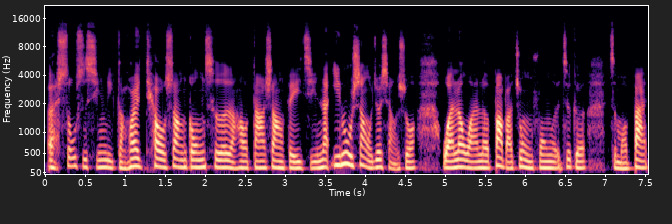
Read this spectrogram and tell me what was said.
呃收拾行李，赶快跳上公车，然后搭上飞机。那一路上我就想说，完了完了，爸爸中风了，这个怎么办？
